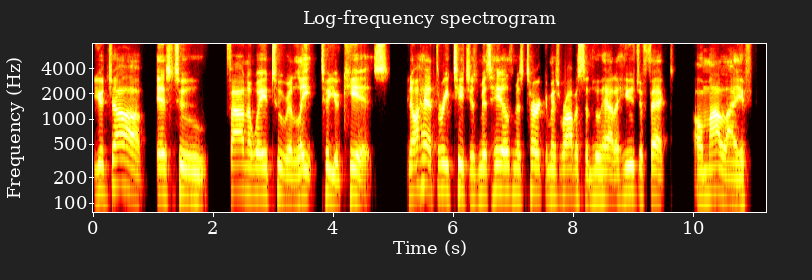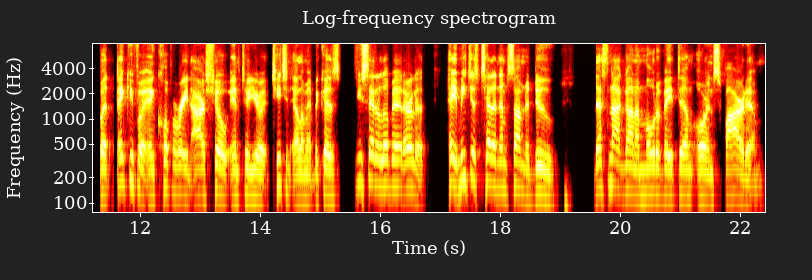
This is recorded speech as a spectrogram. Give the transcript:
your job is to find a way to relate to your kids. You know, I had three teachers, Miss Hills, Miss Turk, and Miss Robinson, who had a huge effect on my life. But thank you for incorporating our show into your teaching element because you said a little bit earlier, hey, me just telling them something to do that's not gonna motivate them or inspire them.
